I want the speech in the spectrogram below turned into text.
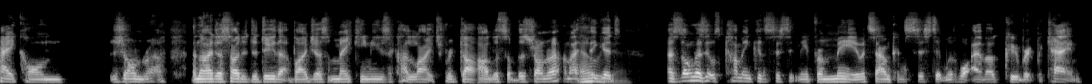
take on genre. And I decided to do that by just making music I liked, regardless of the genre. And I Hell figured yeah. as long as it was coming consistently from me, it would sound consistent with whatever Kubrick became.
